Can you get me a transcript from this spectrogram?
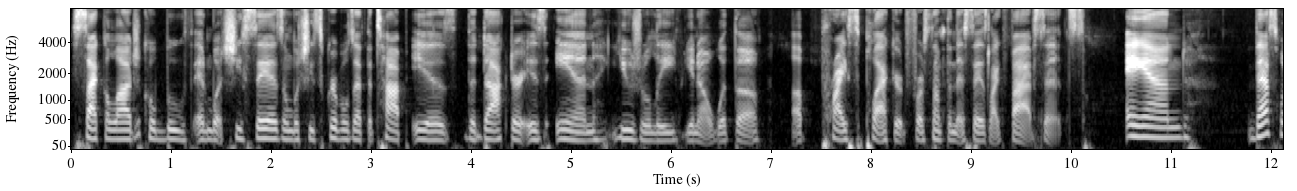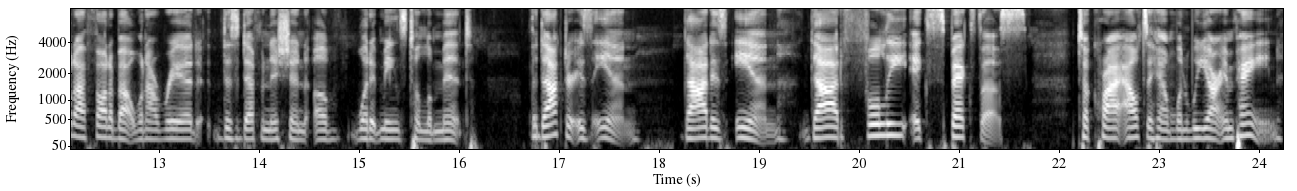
psychological booth. And what she says and what she scribbles at the top is the doctor is in, usually, you know, with a, a price placard for something that says like five cents. And that's what I thought about when I read this definition of what it means to lament. The doctor is in, God is in. God fully expects us to cry out to Him when we are in pain.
